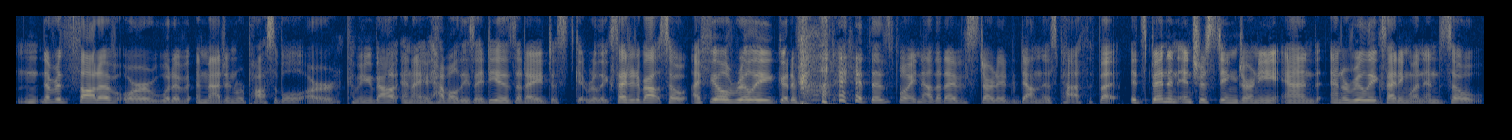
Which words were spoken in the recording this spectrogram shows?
never thought of or would have imagined were possible are coming about. And I have all these ideas that I just get really excited about. So I feel really good about it at this point now that I've started down this path. But it's been an interesting journey and and a really exciting one. And so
